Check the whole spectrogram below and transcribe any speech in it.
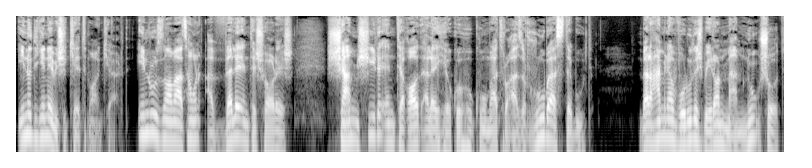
اینو دیگه نمیشه کتمان کرد. این روزنامه از همون اول انتشارش شمشیر انتقاد علیه حکومت رو از رو بسته بود. برای همینم ورودش به ایران ممنوع شد.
